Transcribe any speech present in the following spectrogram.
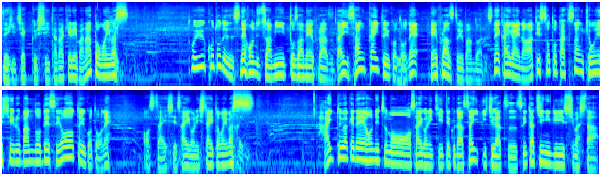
ぜひチェックしていただければなと思います。ということでですね本日は「ミート・ザ・メイフラーズ」第3回ということで、メイフラーズというバンドはですね海外のアーティストとたくさん共演しているバンドですよということをねお伝えして最後にしたいと思います。はい、というわけで本日も最後に聴いてください。1月1日にリリースしました、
